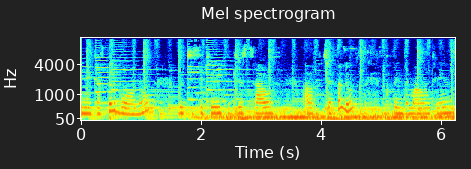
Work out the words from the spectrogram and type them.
in Castelbuono, which is situated just south of Cefalù, up in the mountains.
